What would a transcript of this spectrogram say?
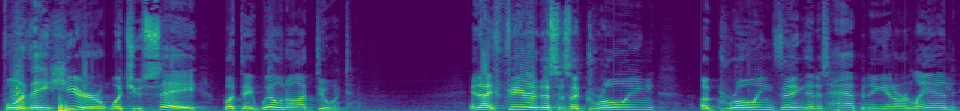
for they hear what you say, but they will not do it. And I fear this is a growing, a growing thing that is happening in our land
